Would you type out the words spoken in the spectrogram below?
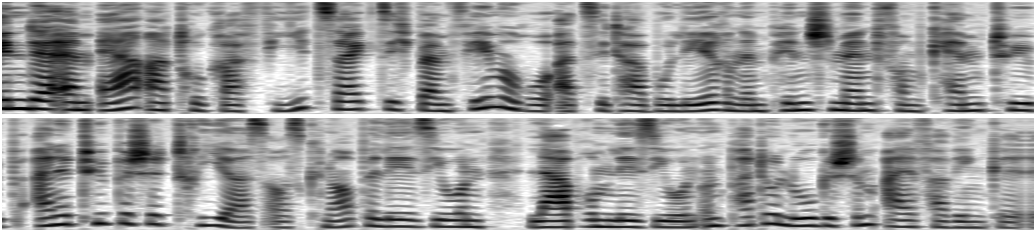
in der MR-Arthrographie zeigt sich beim femoroacetabulären Impingement vom CAM-Typ eine typische Trias aus Knorpelläsion, Labrumläsion und pathologischem Alpha-Winkel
